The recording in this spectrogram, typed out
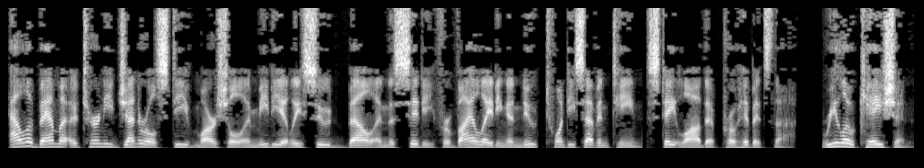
Alabama Attorney General Steve Marshall immediately sued Bell and the city for violating a new 2017 state law that prohibits the relocation,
